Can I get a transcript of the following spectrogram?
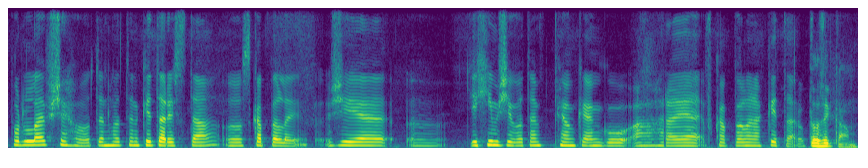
podle všeho, tenhle ten kytarista eh, z kapely, žije eh, tichým životem v Pyongyangu a hraje v kapele na kytaru. To říkám.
